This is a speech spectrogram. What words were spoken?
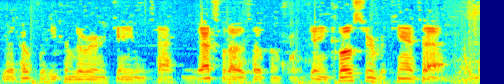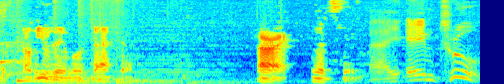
Good, hopefully he comes over and can't even attack me. That's what I was hoping for. Getting closer, but can't attack. Oh, he was able to attack that. Alright, let's see. I aim true.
